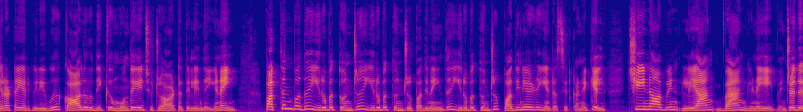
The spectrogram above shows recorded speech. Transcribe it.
இரட்டையர் பிரிவு காலிறுதிக்கு முந்தைய சுற்று ஆட்டத்தில் இந்த இணை பத்தொன்பது இருபத்தொன்று இருபத்தொன்று பதினைந்து இருபத்தொன்று பதினேழு என்ற செட் கணக்கில் சீனாவின் லியாங் பேங் இணையை வென்றது.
